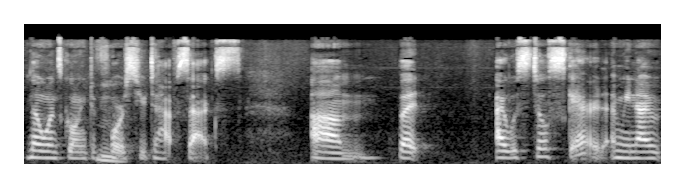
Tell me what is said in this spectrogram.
No one's going to force you to have sex. Um, but I was still scared. I mean, I,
